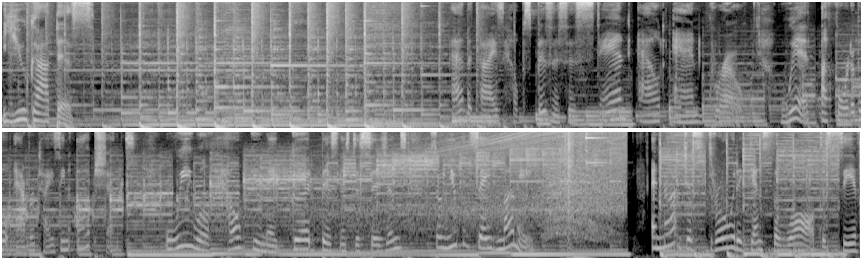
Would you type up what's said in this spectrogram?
you got this. Advertise helps businesses stand out and grow with affordable advertising options. We will help you make good business decisions so you can save money and not just throw it against the wall to see if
